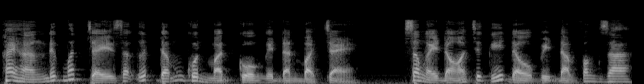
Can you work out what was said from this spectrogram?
Hai hàng nước mắt chảy ra ướt đẫm khuôn mặt của người đàn bà trẻ. Sau ngày đó chiếc ghế đầu bị đạp văng ra.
